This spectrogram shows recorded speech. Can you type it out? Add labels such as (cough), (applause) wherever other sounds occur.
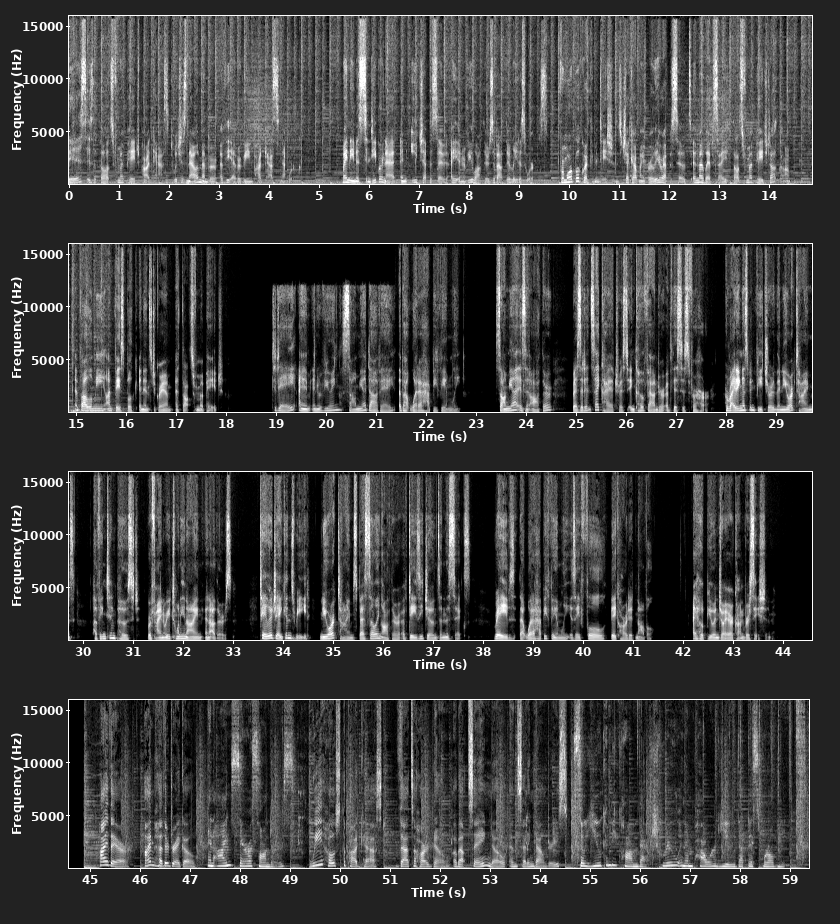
This is the Thoughts from a Page podcast, which is now a member of the Evergreen Podcast Network. My name is Cindy Burnett, and each episode I interview authors about their latest works. For more book recommendations, check out my earlier episodes and my website, thoughtsfromapage.com, and follow me on Facebook and Instagram at Thoughts From a Page. Today, I am interviewing Saumya Dave about What a Happy Family. Saumya is an author, resident psychiatrist, and co founder of This Is For Her. Her writing has been featured in the New York Times, Huffington Post, Refinery 29, and others. Taylor Jenkins Reid, New York Times bestselling author of Daisy Jones and the Six, raves that What a Happy Family is a full, big hearted novel. I hope you enjoy our conversation. Hi there. I'm Heather Drago. And I'm Sarah Saunders. We host the podcast That's a Hard No about saying no and setting boundaries. So you can become that true and empowered you that this world needs.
